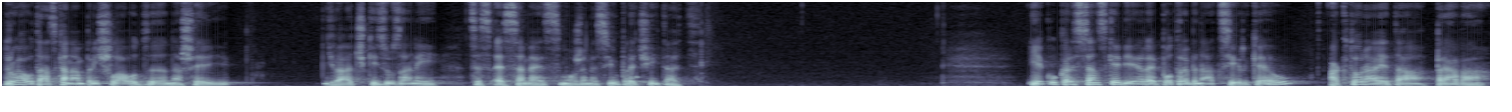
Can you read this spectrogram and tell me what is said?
Druhá otázka nám prišla od našej diváčky Zuzany cez SMS. Môžeme si ju prečítať. Je ku kresťanskej viere potrebná církev a ktorá je tá pravá?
